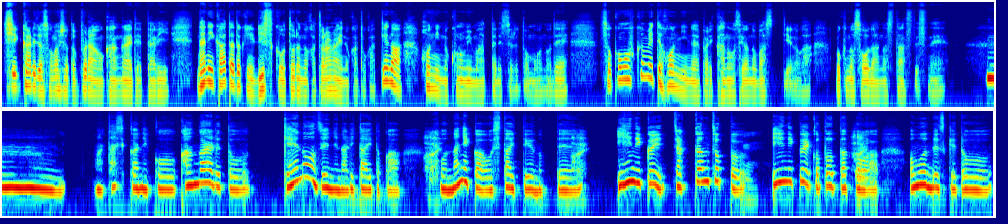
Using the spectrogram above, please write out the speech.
しっかりとその人とプランを考えていったり、何かあった時にリスクを取るのか取らないのかとかっていうのは本人の好みもあったりすると思うので、そこも含めて本人のやっぱり可能性を伸ばすっていうのが僕の相談のスタンスですね。まあ確かにこう考えると、芸能人になりたいとか、はいこ。う何かをしたいっていうのって、はい。言いにくい、若干ちょっとうん言いにくいことだとは思うんですけど、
